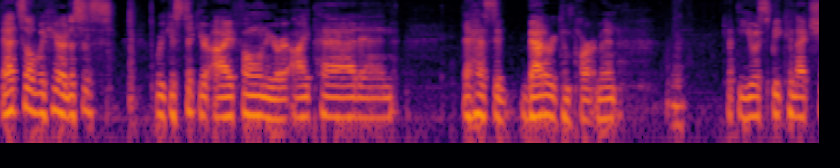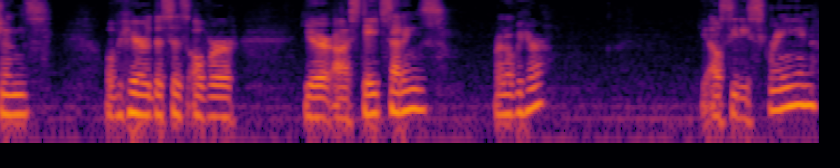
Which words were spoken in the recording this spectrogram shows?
That's over here. This is where you can stick your iPhone or your iPad and that has the battery compartment. Got the USB connections. Over here, this is over your uh, stage settings, right over here. Your LCD screen.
